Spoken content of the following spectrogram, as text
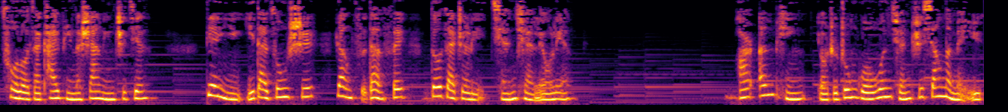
错落在开平的山林之间，电影《一代宗师》《让子弹飞》都在这里缱绻流连。而恩平有着“中国温泉之乡”的美誉，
